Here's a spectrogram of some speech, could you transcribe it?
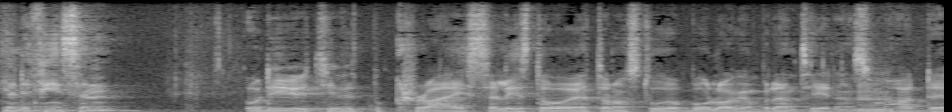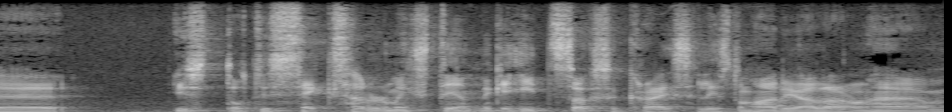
Men det finns en... Och det är utgivet på Chrysalis då, ett av de stora bolagen på den tiden, som hade... Just 86 hade de extremt mycket hits också, Chrysalis. De hade ju alla de här...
